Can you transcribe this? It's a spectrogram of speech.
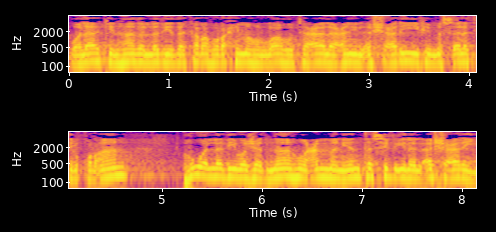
ولكن هذا الذي ذكره رحمه الله تعالى عن الأشعري في مسألة القرآن هو الذي وجدناه عمن ينتسب إلى الأشعري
